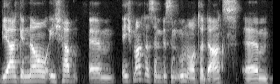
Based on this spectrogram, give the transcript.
ja, genau. Ich ähm, ich mache das ein bisschen unorthodox. Ähm,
